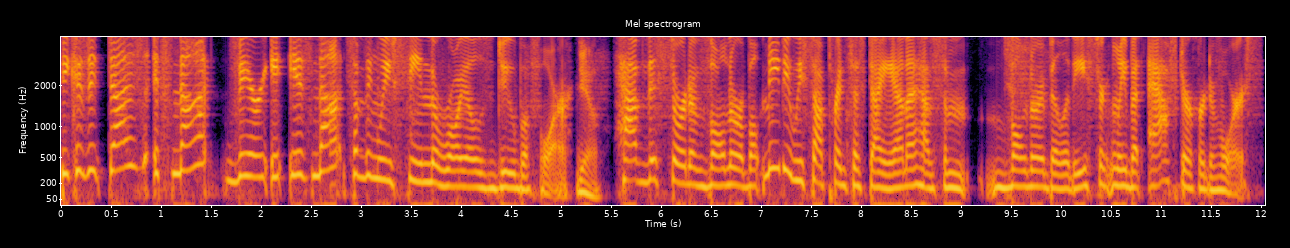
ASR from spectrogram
Because it does, it's not very, it is not something we've seen the royals do before Yeah. have this sort of vulnerable maybe we saw princess diana have some vulnerability certainly but after her divorce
